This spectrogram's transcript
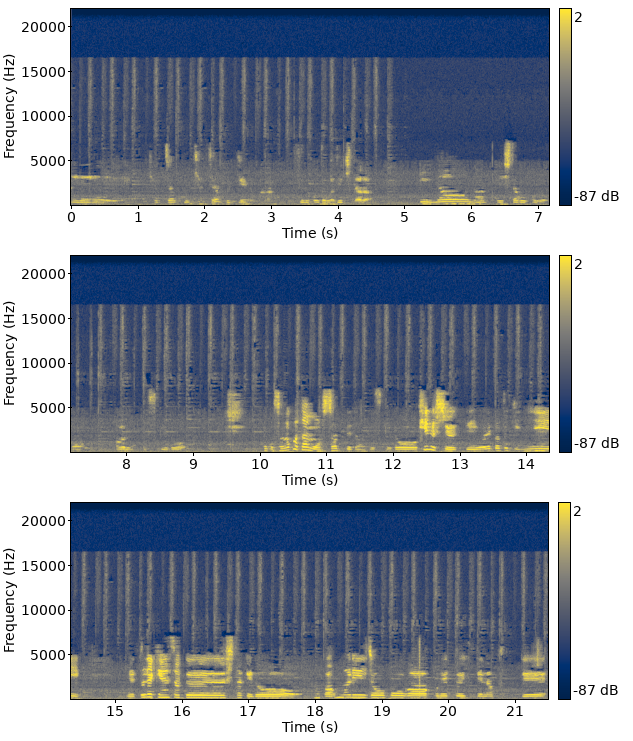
えー、キャッチアップ、キャッチアップっていうのかな、することができたらいいなぁなんて下心があるんですけど、なんかその方もおっしゃってたんですけど、ヒルシュって言われた時に、ネットで検索したけど、なんかあんまり情報がこれと言ってなくて、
